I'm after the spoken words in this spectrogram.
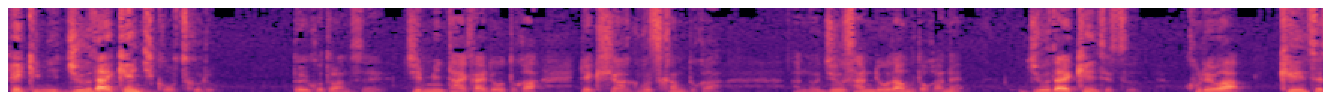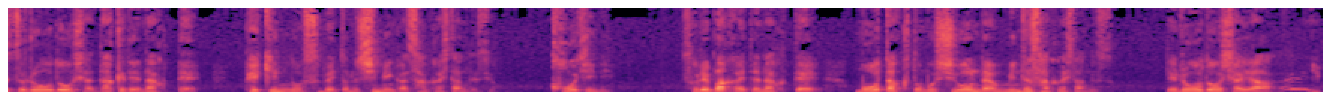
北京に重大建築を作るということなんですね。人民大会堂とか歴史博物館とかあの13両ダムとかね重大建設。これは建設労働者だけでなくて北京の全ての市民が参加したんですよ。工事に。そればかりでなくて毛沢東も周恩来もみんな参加したんです。で労働者や一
